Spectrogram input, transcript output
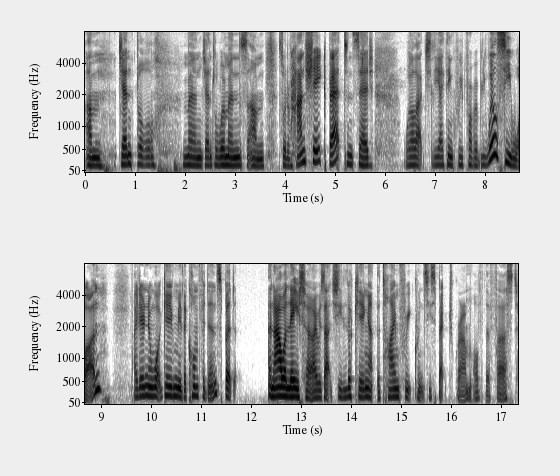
um, gentleman, gentlewoman's um, sort of handshake bet and said, Well, actually, I think we probably will see one. I don't know what gave me the confidence, but an hour later, I was actually looking at the time frequency spectrogram of the first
